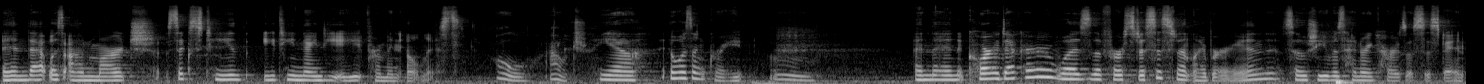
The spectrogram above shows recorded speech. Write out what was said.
and that was on March 16th, 1898, from an illness. Oh, ouch. Yeah, it wasn't great. Mm. And then Cora Decker was the first assistant librarian, so she was Henry Carr's assistant.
